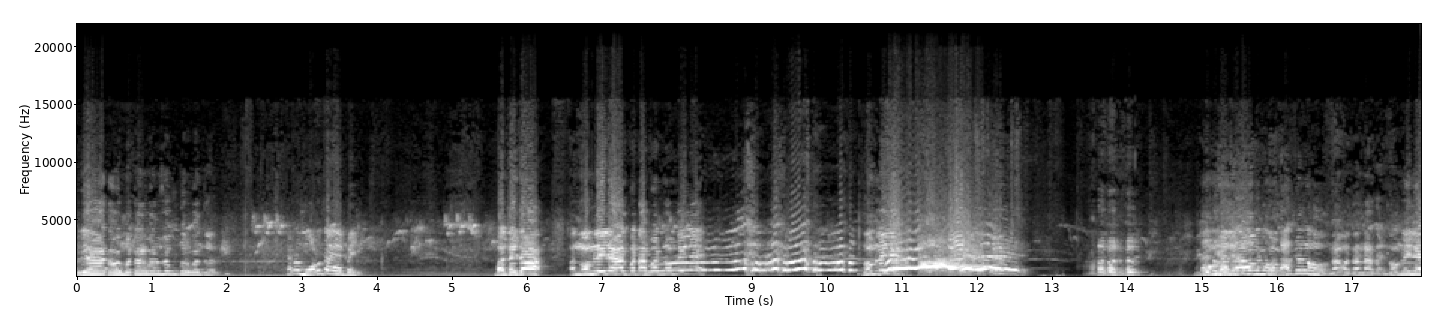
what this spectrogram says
અરે આ તમારે મટાડવાનું શું કરવાનું છે? મોડું થાય ભાઈ. બંધ થઈ જા. નોમ લઈ લે હાલ ફટાફટ નોમ લઈ લે. નોમ લઈ લે. વધાર કરો ના વધારે ના થાય. નોમ લઈ લે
